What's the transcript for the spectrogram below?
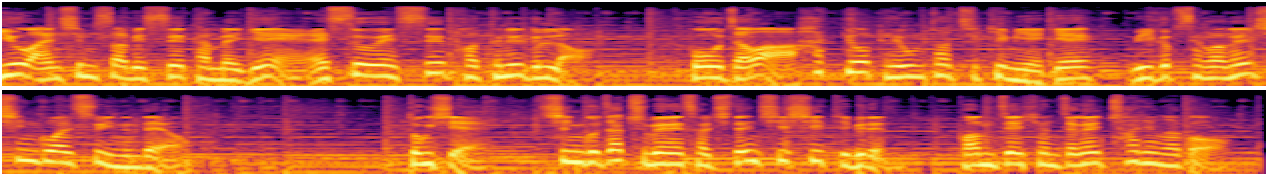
유안심 서비스 단말기에 SOS 버튼을 눌러 보호자와 학교 배움터 지킴이에게 위급 상황을 신고할 수 있는데요. 동시에 신고자 주변에 설치된 CCTV는 범죄 현장을 촬영하고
